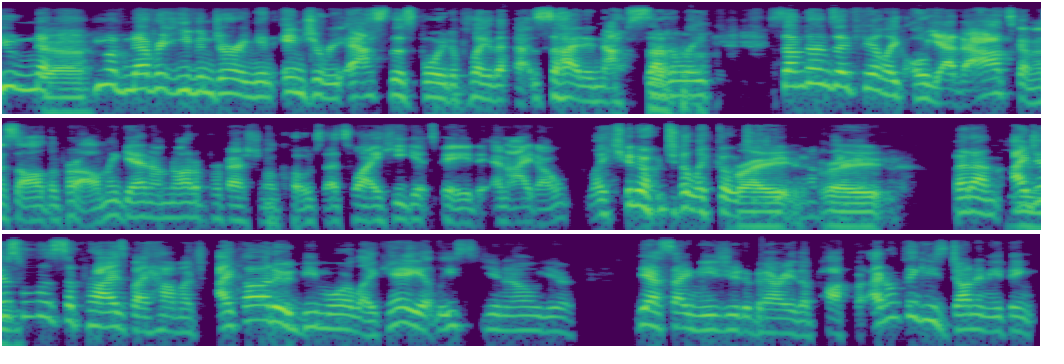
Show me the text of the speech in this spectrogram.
You ne- Yeah. you have never even during an injury asked this boy to play that side, and now suddenly, sometimes I feel like, oh yeah, that's gonna solve the problem. Again, I'm not a professional coach. That's why he gets paid and I don't. Like, you know, to like coach. Right, right. But um, I Mm. just was surprised by how much I thought it would be more like, hey, at least you know you're. Yes, I need you to bury the puck, but I don't think he's done anything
